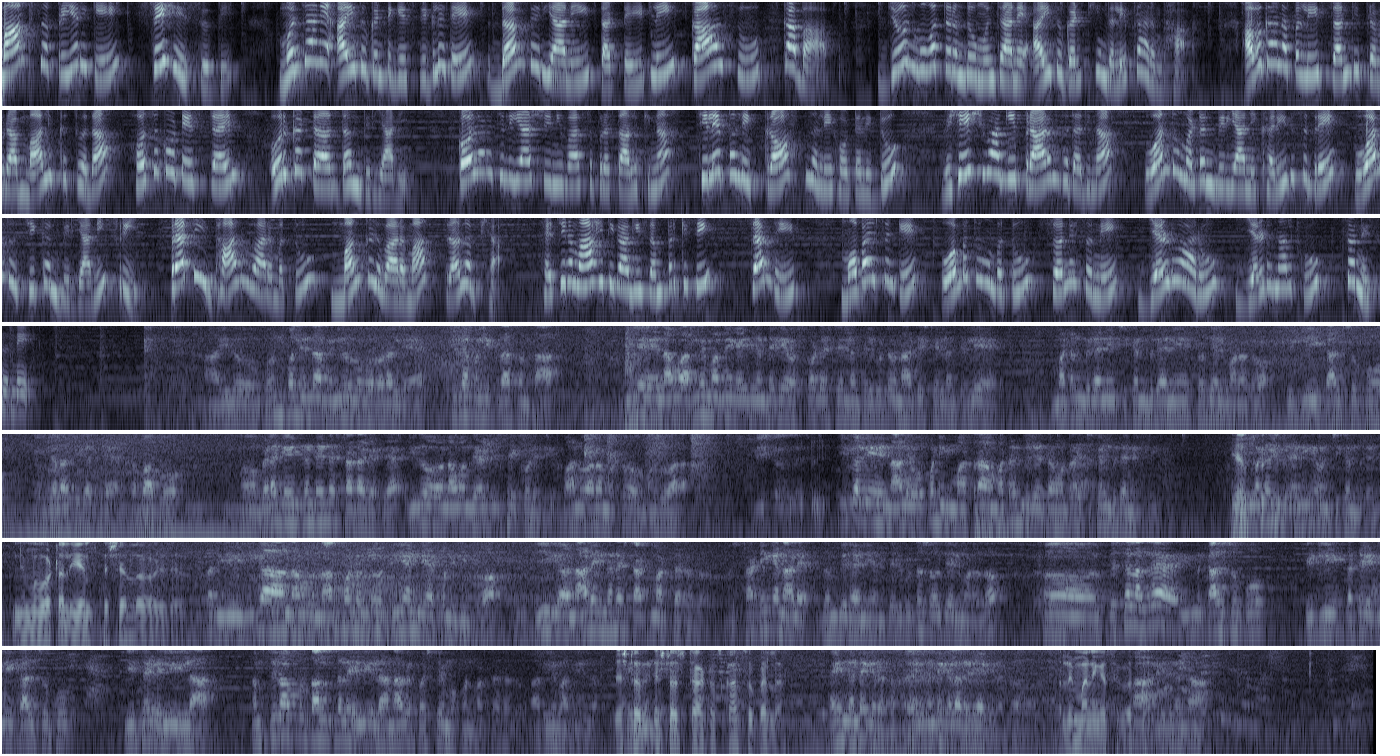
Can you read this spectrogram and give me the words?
ಮಾಂಸ ಪ್ರಿಯರಿಗೆ ಸಿಹಿ ಸುದ್ದಿ. ಮುಂಜಾನೆ ಐದು ಗಂಟೆಗೆ ಸಿಗಲಿದೆ ದಮ್ ಬಿರಿಯಾನಿ, ತಟ್ಟೆ ಇಡ್ಲಿ, ಕಾಲ್ ಸೂಪ್, ಕಬಾಬ್. ಜೂನ್ ಮೂವತ್ತರಂದು ಮುಂಜಾನೆ ಐದು ಗಂಟೆಯಿಂದಲೇ ಪ್ರಾರಂಭ. ಅವಗಾನಪಲ್ಲಿ ಸಂದೀಪ್ ರವರ ಮಾಲೀಕತ್ವದ ಹೊಸಕೋಟೆ ಸ್ಟೈಲ್ ಉರ್ಗಟ್ಟ ದಮ್ ಬಿರಿಯಾನಿ. ಕೋಲಾರ ಜಿಲ್ಲೆಯ ಶ್ರೀನಿವಾಸಪುರ ತಾಲೂಕಿನ ಚಿಲೇಪಲ್ಲಿ ಕ್ರಾಸ್ನಲ್ಲಿ ಹೋಟೆಲ್ ಇದ್ದು ವಿಶೇಷವಾಗಿ ಪ್ರಾರಂಭದ ದಿನ ಒಂದು ಮಟನ್ ಬಿರಿಯಾನಿ ಖರೀದಿಸಿದ್ರೆ ಒಂದು ಚಿಕನ್ ಬಿರಿಯಾನಿ ಫ್ರೀ. ಪ್ರತಿ ಭಾನುವಾರ ಮತ್ತು ಮಂಗಳವಾರ ಮಾತ್ರ ಲಭ್ಯ. ಹೆಚ್ಚಿನ ಮಾಹಿತಿಗಾಗಿ ಸಂಪರ್ಕಿಸಿ ಸಂದೀಪ್. ಮೊಬೈಲ್ ಸಂಖ್ಯೆ ಒಂಬತ್ತು ಒಂಬತ್ತು ಸೊನ್ನೆ ಸೊನ್ನೆ ಎರಡು ಆರು ಎರಡು ನಾಲ್ಕು ಸೊನ್ನೆ ಸೊನ್ನೆ. ಇದು ಗೊಂದಪಲ್ಲಿಯಿಂದ ಬೆಂಗಳೂರು ರೋಡಲ್ಲಿ ಚಿಲ್ಲೆಪಲ್ಲಿ ಕ್ರಾಸ್ ಅಂತ. ಇಲ್ಲಿ ನಾವು ಅರ್ಲಿ ಮಾರ್ನಿಂಗ್ ಐದು ಗಂಟೆಗೆ ಹೊಸಕೋಟೆ ಸ್ಟೈಲ್ ಅಂತ ಹೇಳ್ಬಿಟ್ಟು ನಾಟಿ ಸ್ಟೈಲ್ ಅಂತೇಳಿ ಮಟನ್ ಬಿರಿಯಾನಿ, ಚಿಕನ್ ಬಿರಿಯಾನಿ, ಸೌದೆಯಲ್ಲಿ ಮಾಡೋದು. ಇಡ್ಲಿ, ಕಾಲು ಸೂಪು, ಇದೆಲ್ಲ ಸಿಗುತ್ತೆ, ಕಬಾಬು. ಬೆಳಗ್ಗೆ ಐದು ಗಂಟೆಯಿಂದ ಸ್ಟಾರ್ಟ್ ಆಗುತ್ತೆ. ಇದು ನಾವೊಂದು ಎರಡು ದಿವಸ ಇಟ್ಕೊಂಡಿದ್ದೀವಿ ಭಾನುವಾರ ಮತ್ತು ಮಂಗಳವಾರ. ಈಗಲ್ಲಿ ನಾಳೆ ಓಪನಿಂಗ್ ಮಾತ್ರ ಮಟನ್ ಬಿರಿಯಾನಿ ತಗೊಂಡ್ರೆ ಚಿಕನ್ ಬಿರಿಯಾನಿ ಫ್ರೀ ಏನ್ ಸ್ಪೆ- ಮಟನ್ ಬಿರಿಯಾನಿಗೆ ಒಂದು ಚಿಕನ್ ಬಿರಿಯಾನಿ ನಿಮ್ಮ ಹೋಟೆಲ್ ಏನು ಸ್ಪೆಷಲ್ ಇದೆ? ಸರ್ ಈಗ ನಾವು ನಾರ್ಮಲ್ ಒಂದು ಟೀ ಅಂಗಡಿ ಹಾಕೊಂಡಿದ್ದು ಈಗ ನಾಳೆಯಿಂದನೇ ಸ್ಟಾರ್ಟ್ ಮಾಡ್ತಾ ಇರೋದು. ಸ್ಟಾರ್ಟಿಂಗೇ ನಾಳೆ ದಮ್ ಬಿರಿಯಾನಿ ಅಂತ ಹೇಳ್ಬಿಟ್ಟು ಸೌದೆಯಲ್ಲಿ ಮಾಡೋದು. ಸ್ಪೆಷಲ್ ಅಂದರೆ ಇನ್ನು ಕಾಲು ಸೂಪು ಇಡ್ಲಿ ತಟ್ಟೆ ಇಡ್ಲಿ ಕಾಲು ಸೂಪು. ಈ ಸೈಡ್ ಎಲ್ಲಿ ಇಲ್ಲ. ನಮ್ಮ ಸಿರಾಪುರ ತಾಲೂಕದಲ್ಲೇ ಎಲ್ಲಿ ಇಲ್ಲ ನಾವೇ ಫಸ್ಟ್ ಟೈಮ್ ಓಪನ್ ಮಾಡ್ತಾ ಇರೋದು. Early morning. ಎಷ್ಟೋ ಎಷ್ಟೋ ಸ್ಟಾರ್ಟ್ ಕಾಲ್ ಸೂಪ್ ಎಲ್ಲ. ಐದು ಗಂಟೆಗೆ ಇರೋದು ಸರ್ ಐದು ಗಂಟೆಗೆಲ್ಲ ರೆಡಿ ಆಗಿರುತ್ತೆ. ಅರ್ಲಿ ಮನೆಗೆ ಸಿಗುತ್ತೆ. ಹಾಂ ಐದು ಗಂಟೆ ಹಾಂ.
